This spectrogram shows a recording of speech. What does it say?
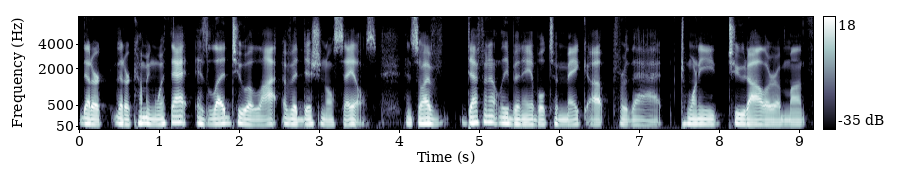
that are that are coming with that has led to a lot of additional sales. And so I've definitely been able to make up for that $22 a month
